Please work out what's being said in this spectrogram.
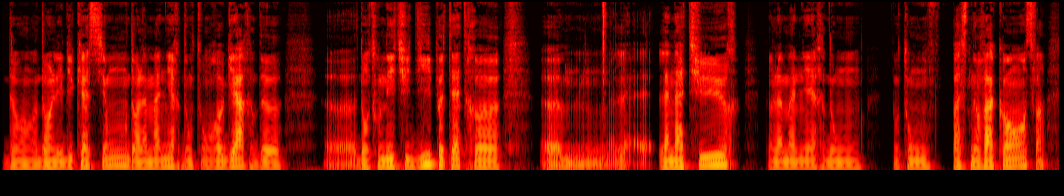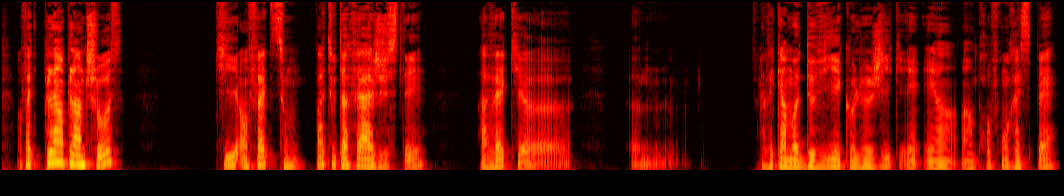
dans, dans l'éducation, dans la manière dont on regarde, euh, dont on étudie peut-être euh, euh, la, nature, dans la manière dont, dont on passe nos vacances. Enfin, en fait, plein plein de choses qui en fait sont pas tout à fait ajustées avec euh, euh, avec un mode de vie écologique et, et un, un, profond respect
